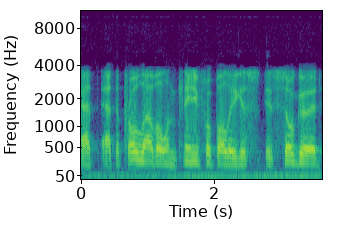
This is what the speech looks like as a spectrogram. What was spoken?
at at the pro level in Canadian Football League is is so good.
